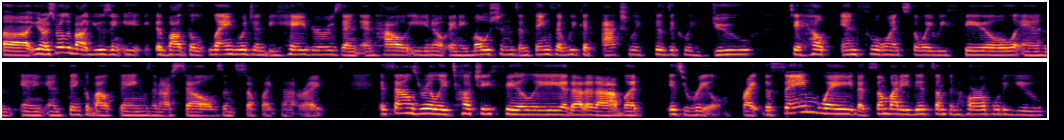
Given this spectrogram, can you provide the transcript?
uh, you know, it's really about using about the language and behaviors and and how you know and emotions and things that we could actually physically do to help influence the way we feel and and, and think about things and ourselves and stuff like that, right? It sounds really touchy feely, da da da, but it's real, right? The same way that somebody did something horrible to you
